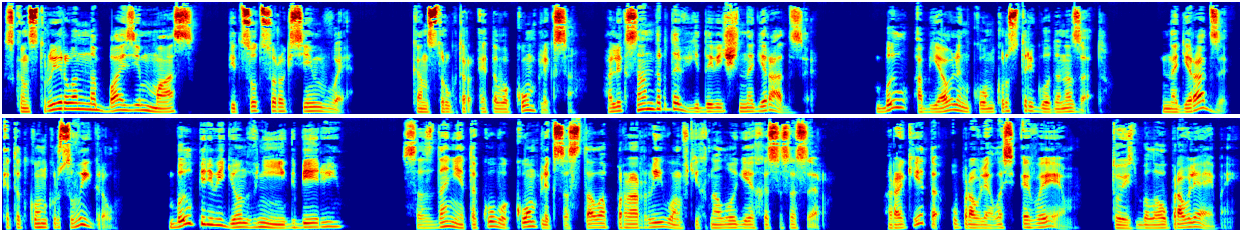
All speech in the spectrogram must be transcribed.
сконструирован на базе МАЗ-547В. Конструктор этого комплекса Александр Давидович Надирадзе. Был объявлен конкурс три года назад. Надирадзе этот конкурс выиграл. Был переведен в НИИ к Берии. Создание такого комплекса стало прорывом в технологиях СССР. Ракета управлялась ЭВМ, то есть была управляемой.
